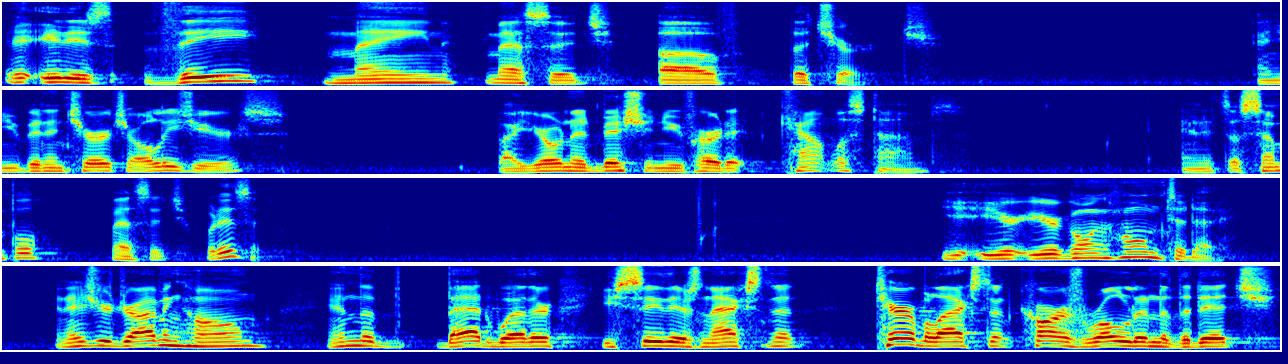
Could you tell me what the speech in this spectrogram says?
It is the main message of the church. And you've been in church all these years. By your own admission, you've heard it countless times. And it's a simple message. What is it? You're, you're going home today. And as you're driving home in the bad weather, you see there's an accident, terrible accident, cars rolled into the ditch.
